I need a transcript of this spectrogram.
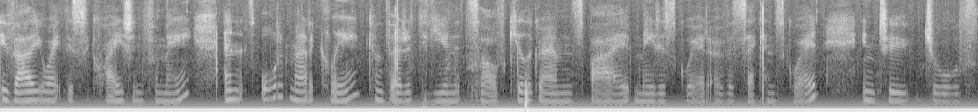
evaluate this equation for me and it's automatically converted the units of kilograms by meter squared over second squared into joules.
